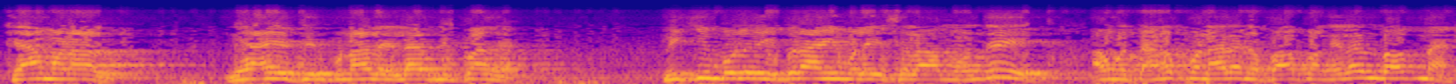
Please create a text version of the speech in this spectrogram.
கேம நாள் நியாய தீர்ப்பு நாள் எல்லாரும் நிற்பாங்க நிற்கும் பொழுது இப்ராஹிம் அலைஹிஸ்ஸலாம் வந்து அவங்க தகப்பனார அங்க பார்ப்பாங்க. எல்லாரும் பார்ப்பேன்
